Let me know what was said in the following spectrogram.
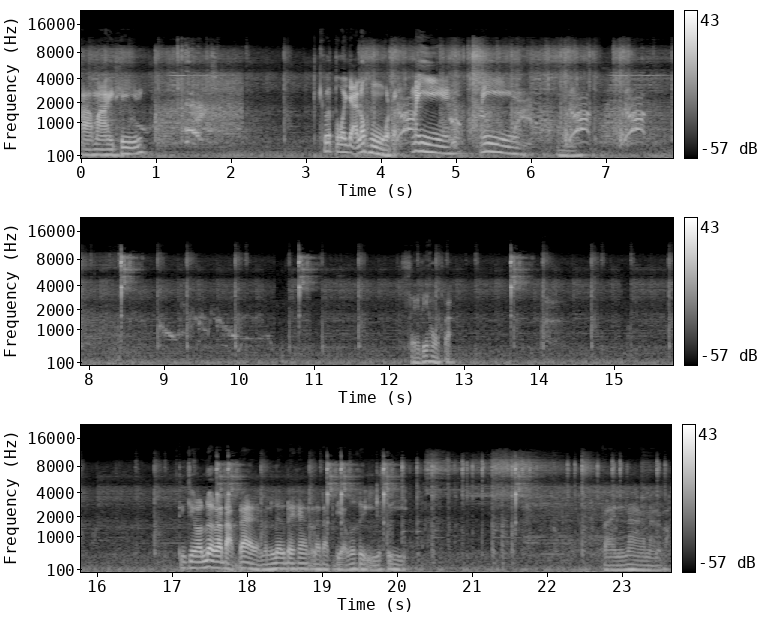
พามาอีกทีคิดว่าตัวใหญ่แล้วโหดอะนี่ไงนี่ ไงเซตที่หกอะจริงๆ เราเลือกระดับได้แต่มันเลือกได้แค่ระดับเดียวก็คือ easy ไปนี่หน้ากันหน่อยดีกว่า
